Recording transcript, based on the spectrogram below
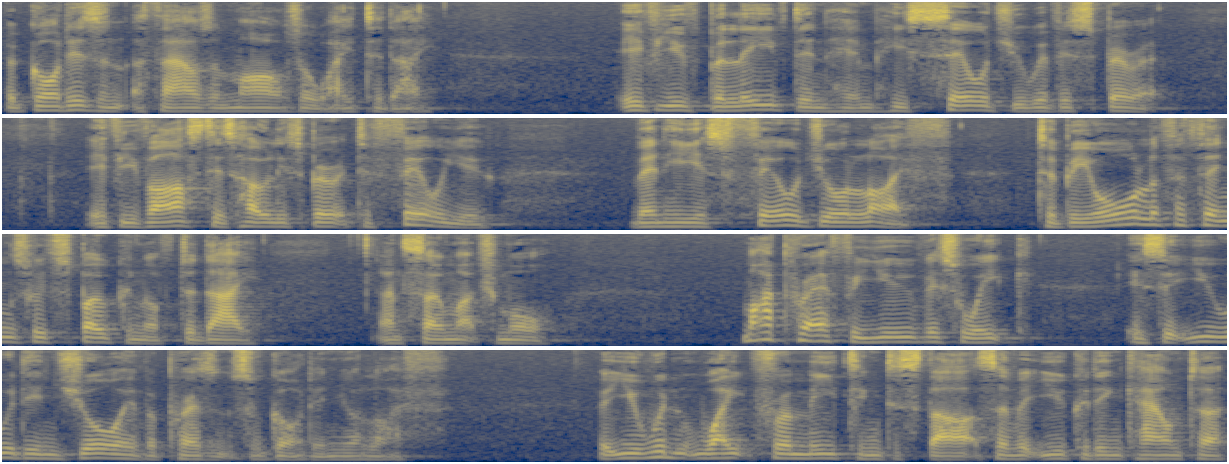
that God isn't a thousand miles away today. If you've believed in Him, He's sealed you with His Spirit. If you've asked His Holy Spirit to fill you, then He has filled your life to be all of the things we've spoken of today and so much more. My prayer for you this week is that you would enjoy the presence of God in your life. That you wouldn't wait for a meeting to start so that you could encounter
